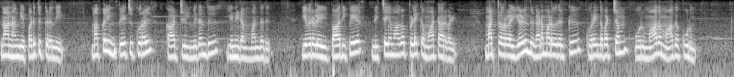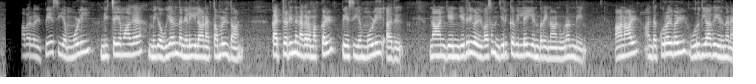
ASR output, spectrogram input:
நான் அங்கே படுத்து கிடந்தேன். மக்களின் பேச்சுக்குரல் காற்றில் மிதந்து என்னிடம் வந்தது. இவர்களில் பாதி பேர் நிச்சயமாக பிழைக்க மாட்டார்கள். மற்றவர்கள் எழுந்து நடமாடுவதற்கு குறைந்தபட்சம் ஒரு மாதம் ஆகக்கூடும். அவர்கள் பேசிய மொழி நிச்சயமாக மிக உயர்ந்த நிலையிலான தமிழ்தான். கற்றறிந்த நகர மக்கள் பேசிய மொழி அது. நான் என் எதிரிகள் வசம் இருக்கவில்லை என்பதை நான் உணர்ந்தேன். ஆனால் அந்த குரல்கள் உறுதியாக இருந்தன.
